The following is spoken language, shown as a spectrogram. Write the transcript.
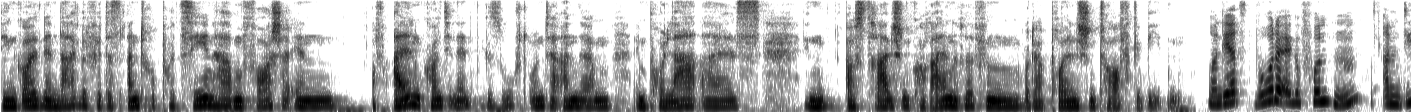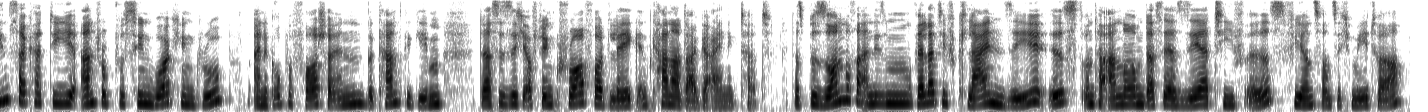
Den goldenen Nagel für das Anthropozän haben ForscherInnen auf allen Kontinenten gesucht, unter anderem im Polareis, in australischen Korallenriffen oder polnischen Torfgebieten. Und jetzt wurde er gefunden. Am Dienstag hat die Anthropocene Working Group, eine Gruppe ForscherInnen, bekannt gegeben, dass sie sich auf den Crawford Lake in Kanada geeinigt hat. Das Besondere an diesem relativ kleinen See ist unter anderem, dass er sehr tief ist, 24 Meter,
